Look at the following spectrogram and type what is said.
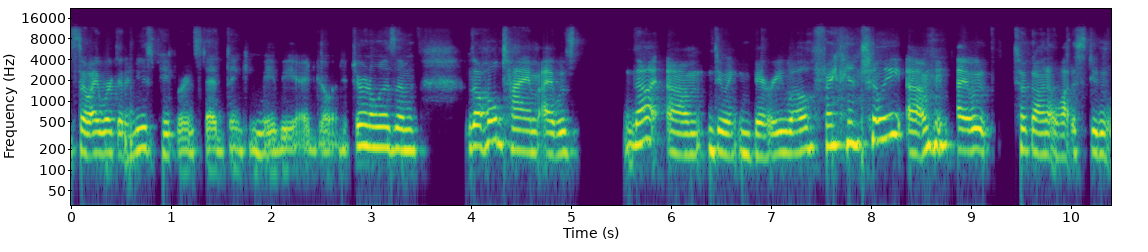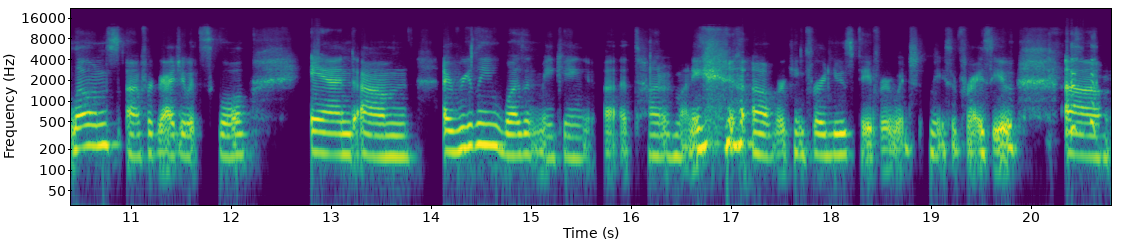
so I worked at a newspaper instead, thinking maybe I'd go into journalism. The whole time I was not um, doing very well financially. Um, took on a lot of student loans uh, for graduate school. And um, I really wasn't making a, a ton of money uh, working for a newspaper, which may surprise you. Um,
